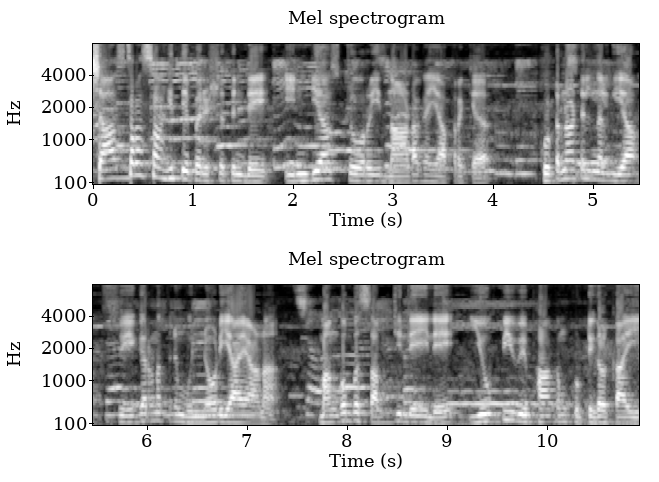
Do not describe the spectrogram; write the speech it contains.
ശാസ്ത്ര സാഹിത്യ പരിഷത്തിന്റെ ഇന്ത്യ സ്റ്റോറി നാടകയാത്രയ്ക്ക് കുട്ടനാട്ടിൽ നൽകിയ സ്വീകരണത്തിന് മുന്നോടിയായാണ് മങ്കൊമ്പ് സബ് ജില്ലയിലെ യു പി വിഭാഗം കുട്ടികൾക്കായി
